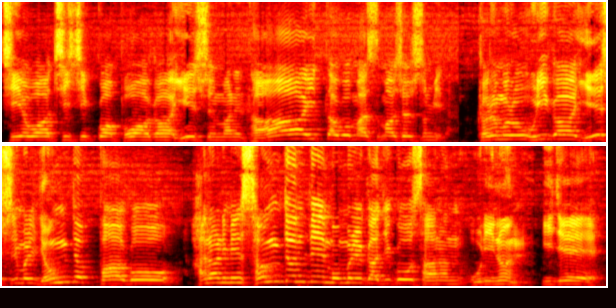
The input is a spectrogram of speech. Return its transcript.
지혜와 지식과 보아가 예수님 안에 다 있다고 말씀하셨습니다. 그러므로 우리가 예수님을 영접하고 하나님의 성전된 몸을 가지고 사는 우리는 이제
